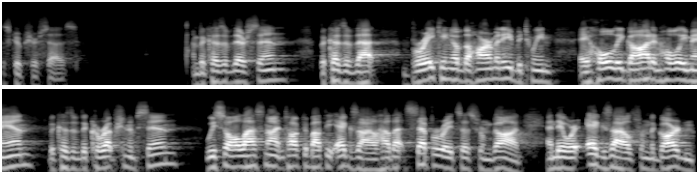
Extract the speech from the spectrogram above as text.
the scripture says. And because of their sin, because of that breaking of the harmony between a holy God and holy man, because of the corruption of sin, we saw last night and talked about the exile, how that separates us from God. And they were exiled from the garden.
